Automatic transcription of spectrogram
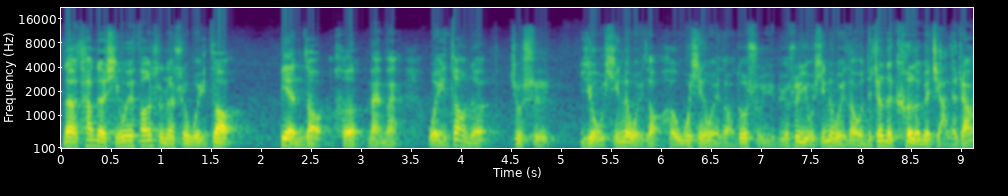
那他的行为方式呢是伪造、变造和买卖。伪造呢就是有形的伪造和无形的伪造都属于。比如说有形的伪造，我就真的刻了个假的章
